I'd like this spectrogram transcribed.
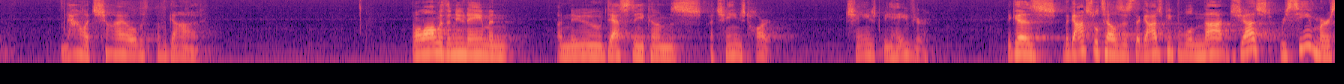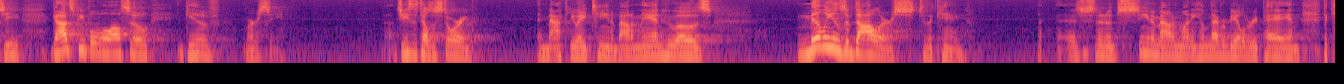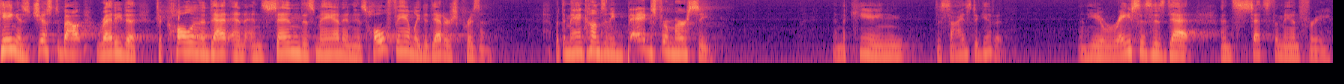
now a child of God. And along with a new name and a new destiny comes a changed heart, changed behavior. Because the gospel tells us that God's people will not just receive mercy, God's people will also give mercy. Uh, Jesus tells a story in Matthew 18 about a man who owes millions of dollars to the king. It's just an obscene amount of money he'll never be able to repay. And the king is just about ready to, to call in the debt and, and send this man and his whole family to debtor's prison. But the man comes and he begs for mercy. And the king decides to give it. And he erases his debt and sets the man free.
